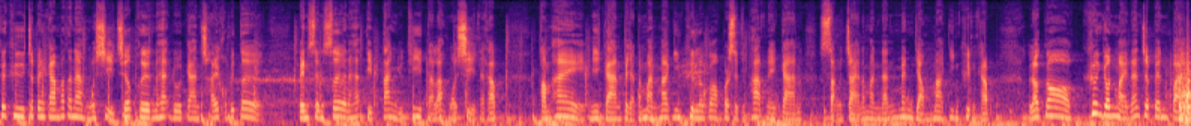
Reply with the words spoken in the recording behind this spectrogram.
ก็คือจะเป็นการพัฒนาหัวฉีดเชื้อเพลิงนะฮะ โดยการใช้คอมพิวเตอร์เป็นเซ็นเซอร์นะฮะ ติดตั้งอยู่ที่แต่ละหัวฉีดนะครับ ทำให้มีการประหยัดน้ำมันมากยิ่งขึ้น แล้วก็ประสิทธิภาพในการสั่งจ่ายน้ำมันนั้นแม่นยำมากยิ่งขึ้นครับ แล้วก็เครื่องยนต์ใหม่นั้นจะเป็นแบบ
